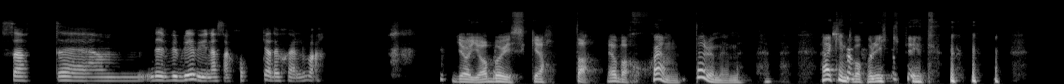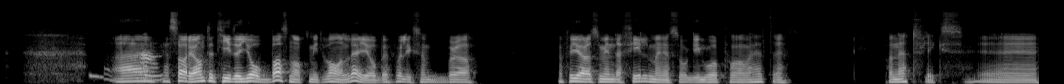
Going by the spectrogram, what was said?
Så att eh, vi, vi blev ju nästan chockade själva. Ja, jag började skratta. Jag bara, skämtar du med mig? Det här kan inte vara på riktigt. Nej, jag sa jag har inte tid att jobba snart på mitt vanliga jobb. Jag får liksom börja jag får göra som i den där filmen jag såg igår på, vad heter det, på Netflix. Eh,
